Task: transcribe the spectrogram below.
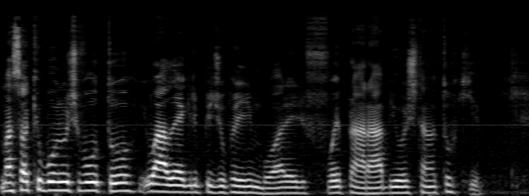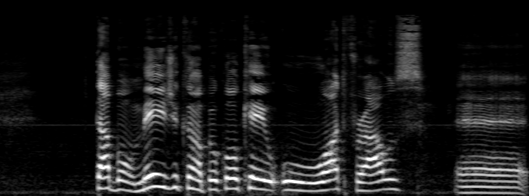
Mas só que o Bonucci voltou e o Alegre pediu para ele ir embora. Ele foi para a Arábia e hoje está na Turquia. Tá bom, meio de campo. Eu coloquei o Watt Prowse, é,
